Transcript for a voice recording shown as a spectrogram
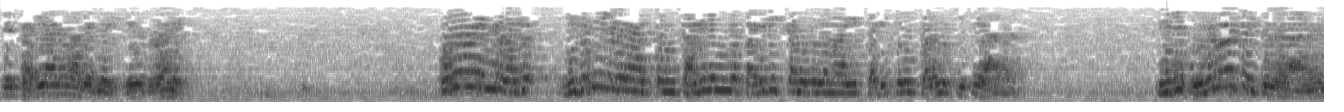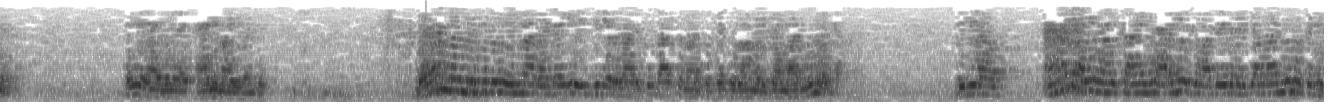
ഇത് ചതിയാണെന്നാണ് വരുന്നത് ഏത് ഖുറാനെ ഖുറാനിന്റെ വശ വിപരീകരണാർത്ഥം കഴിവിന്റെ പരിധിക്കനുസൃതമായി പഠിക്കൽ തുറന്നു കിട്ടുകയാണ് ഇത് ഉലമാക്കൾക്കുള്ളതാണ് എങ്ങനെയായിരുന്നു കാര്യമായി കണ്ടു വേറെ പഠിച്ചിട്ട് എന്നാൽ വേണ്ടെങ്കിൽ എഞ്ചിനീയർമാർക്കും ഡോക്ടർമാർക്കും ഒക്കെ ഖുർആൻ പഠിക്കാൻ പാടുന്നു നോക്കാം പിന്നെ ആദ്യ അറിവാൾക്കാണെങ്കിൽ അറബിയൊക്കെ മാത്രമേ പഠിക്കാൻ പാടുന്നു നോക്കേണ്ടി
